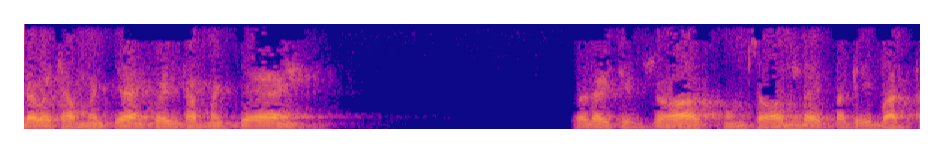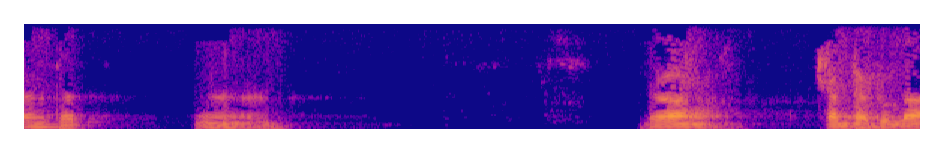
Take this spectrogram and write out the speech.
เราไปทำให้แจ้งควรทำให้แจ้ง ก็ได้ศึกษาผมสอนได้ปฏิบัติทางทัศทางคันธทุลละ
